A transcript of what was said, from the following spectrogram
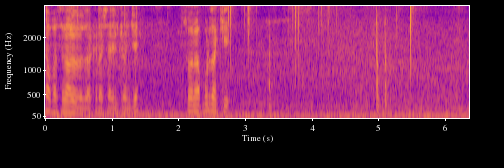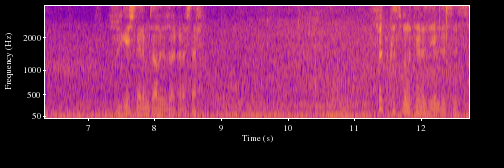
kafasını alıyoruz arkadaşlar ilk önce. Sonra buradaki süzgeçlerimizi alıyoruz arkadaşlar. Sırt kısmını temizleyebilirsiniz.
